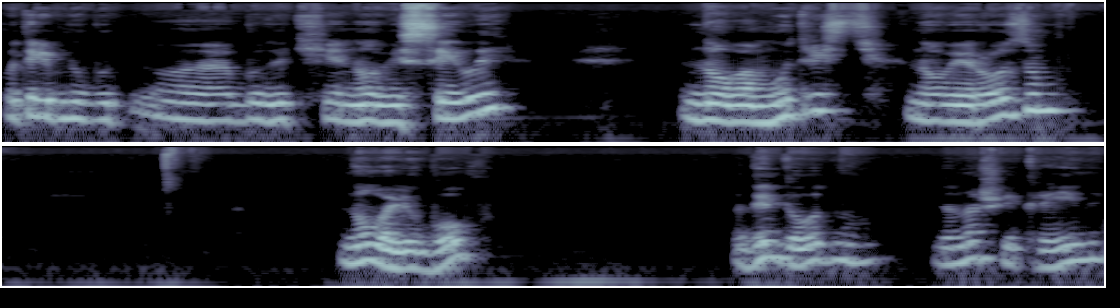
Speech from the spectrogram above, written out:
Потрібно е, будуть нові сили, нова мудрість, новий розум, нова любов один до одного, до нашої країни.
